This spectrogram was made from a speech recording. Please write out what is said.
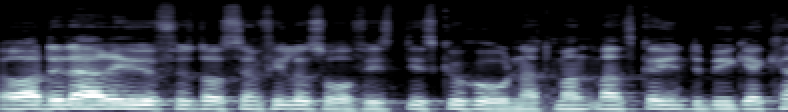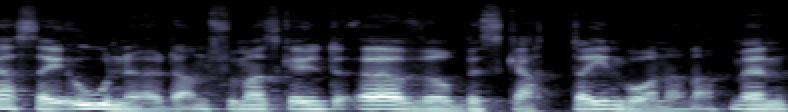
Ja, det där är ju förstås en filosofisk diskussion att man, man ska ju inte bygga kassa i onödan för man ska ju inte överbeskatta invånarna. Men,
